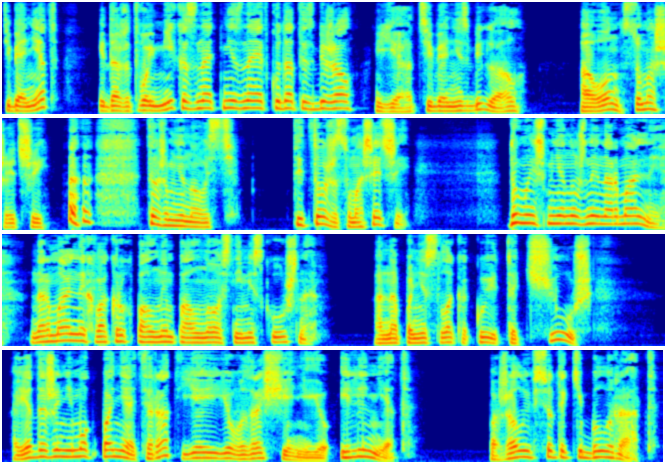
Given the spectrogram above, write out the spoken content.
тебя нет, и даже твой Мика знать не знает, куда ты сбежал. Я от тебя не сбегал, а он сумасшедший. Тоже мне новость. Ты тоже сумасшедший. Думаешь, мне нужны нормальные? Нормальных вокруг полным-полно, с ними скучно. Она понесла какую-то чушь, а я даже не мог понять, рад я ее возвращению или нет. Пожалуй, все-таки был рад.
